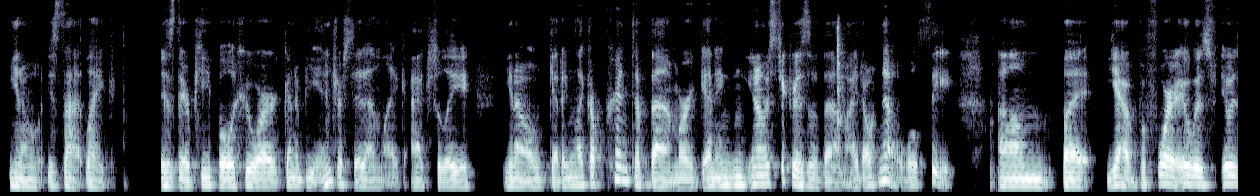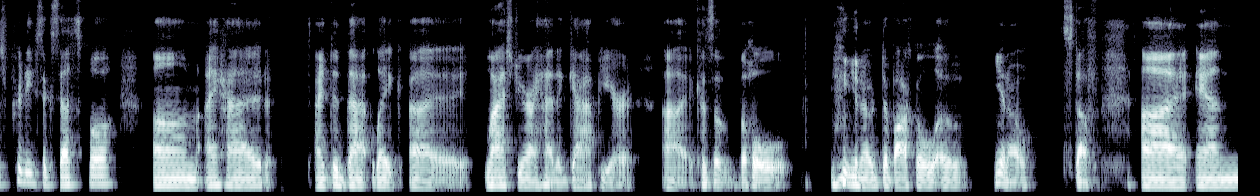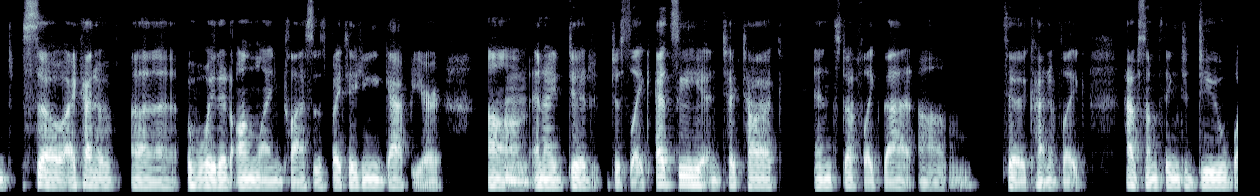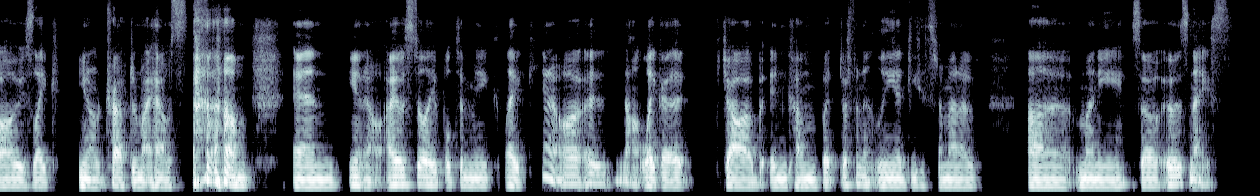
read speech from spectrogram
you know, is that like is there people who are going to be interested in like actually you know getting like a print of them or getting you know stickers of them i don't know we'll see um but yeah before it was it was pretty successful um i had I did that like uh, last year. I had a gap year because uh, of the whole, you know, debacle of you know stuff, uh, and so I kind of uh, avoided online classes by taking a gap year, um, mm. and I did just like Etsy and TikTok and stuff like that. Um, to kind of like have something to do while I was like, you know, trapped in my house. um, and, you know, I was still able to make like, you know, a, not like a job income, but definitely a decent amount of uh, money. So it was nice.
